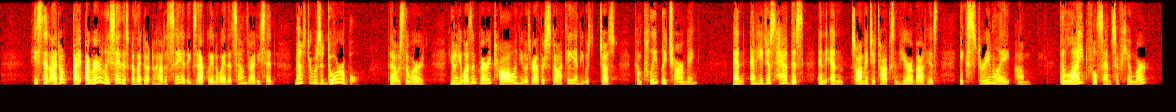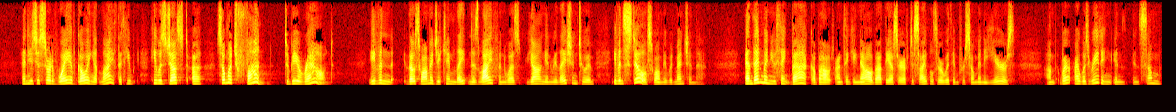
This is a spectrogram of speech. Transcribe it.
he said, I, don't, I, I rarely say this because I don't know how to say it exactly in a way that sounds right. He said, Master was adorable. That was the word. You know, he wasn't very tall and he was rather stocky and he was just completely charming. And, and he just had this, and, and Swamiji talks in here about his extremely um, delightful sense of humor and his just sort of way of going at life that he, he was just uh, so much fun to be around. Even though Swamiji came late in his life and was young in relation to him, even still, Swami would mention that. And then when you think back about, I'm thinking now about the SRF disciples who were with him for so many years, um, where I was reading in, in some,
